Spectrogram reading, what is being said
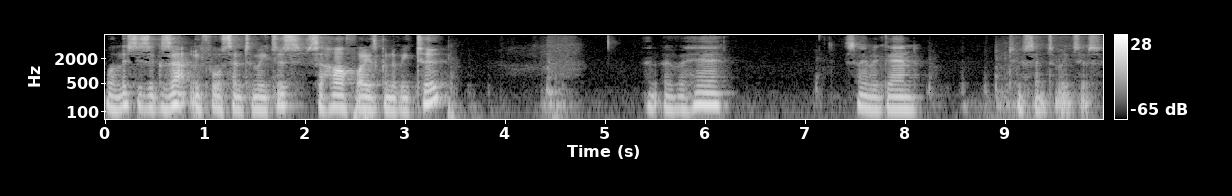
Well, this is exactly four centimeters, so halfway is going to be two and over here same again two centimeters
